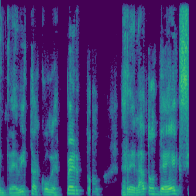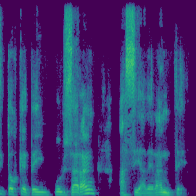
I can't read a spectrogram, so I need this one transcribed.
entrevistas con expertos, relatos de éxitos que te impulsarán hacia adelante.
